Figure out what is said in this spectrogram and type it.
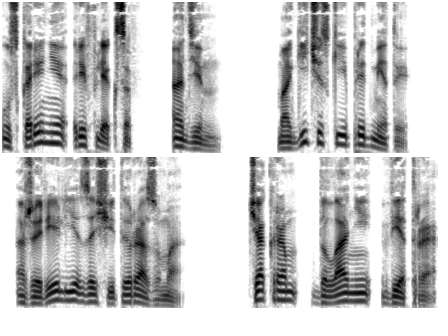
Ускорение рефлексов 1. Магические предметы. Ожерелье защиты разума. Чакрам длани ветра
